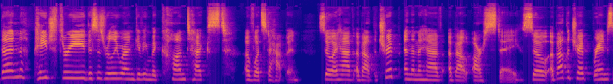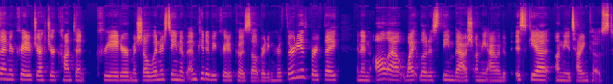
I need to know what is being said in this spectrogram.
Then, page three, this is really where I'm giving the context of what's to happen. So, I have about the trip and then I have about our stay. So, about the trip, brand designer, creative director, content creator Michelle Winterstein of MKW Creative Co. is celebrating her 30th birthday in an all out White Lotus theme bash on the island of Ischia on the Italian coast.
